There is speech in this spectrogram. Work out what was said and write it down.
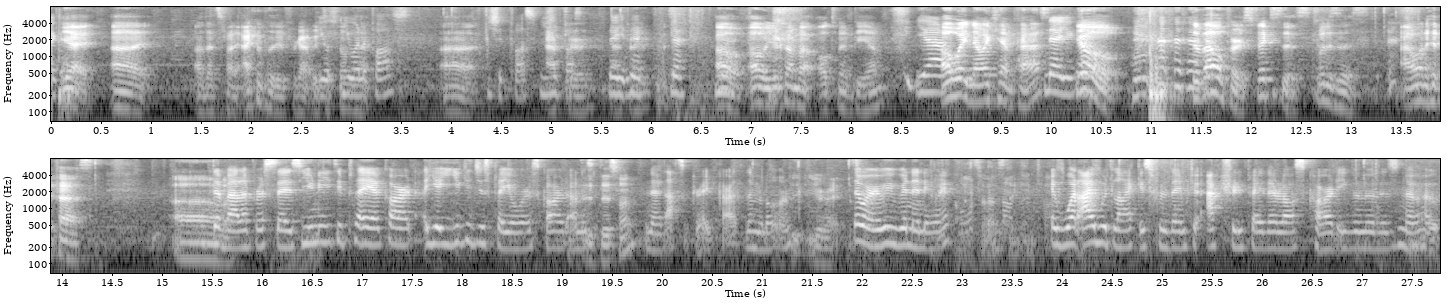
okay. Yeah. Uh, oh, that's funny. I completely forgot we You, just you want to pause? Uh, You should pause. You should pause. No, after no, this. no. Oh, oh, you're talking about Ultimate BM? Yeah. Oh wait, now I can't pass. No, you can. Yo, who, developers, fix this. What is this? I want to hit pass. Um, Developer says you need to play a card. Yeah, you can just play your worst card. Is Honestly, this one? no, that's a great card. The middle one. You're right. Don't worry, we win anyway. That's what I was thinking. And what I would like is for them to actually play their last card, even though there's no hope.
